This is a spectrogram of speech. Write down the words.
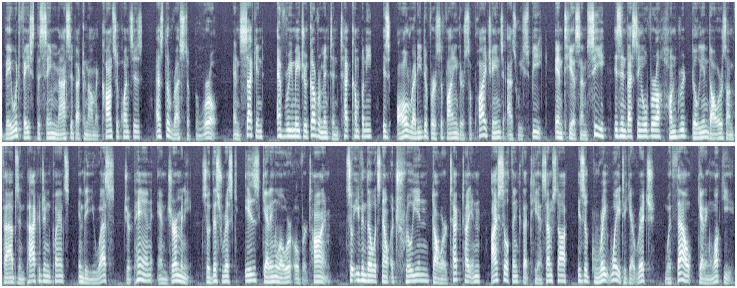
they would face the same massive economic consequences as the rest of the world. And second, every major government and tech company is already diversifying their supply chains as we speak. And TSMC is investing over $100 billion on fabs and packaging plants in the US, Japan, and Germany. So this risk is getting lower over time. So even though it's now a trillion dollar tech titan, I still think that TSM stock is a great way to get rich without getting lucky.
